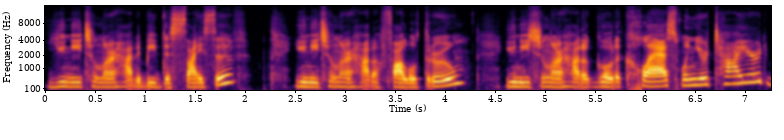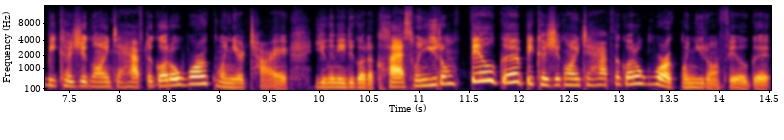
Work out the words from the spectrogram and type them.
You need to learn how to be decisive. You need to learn how to follow through. You need to learn how to go to class when you're tired because you're going to have to go to work when you're tired. You're going to need to go to class when you don't feel good because you're going to have to go to work when you don't feel good.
